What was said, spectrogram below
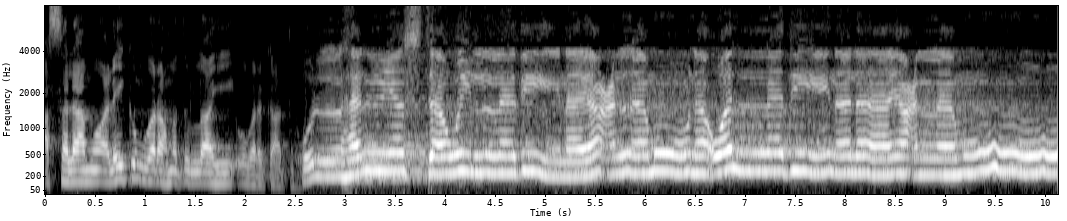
السلام عليكم ورحمة الله وبركاته. قل هل يستوي الذين يعلمون والذين لا يعلمون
